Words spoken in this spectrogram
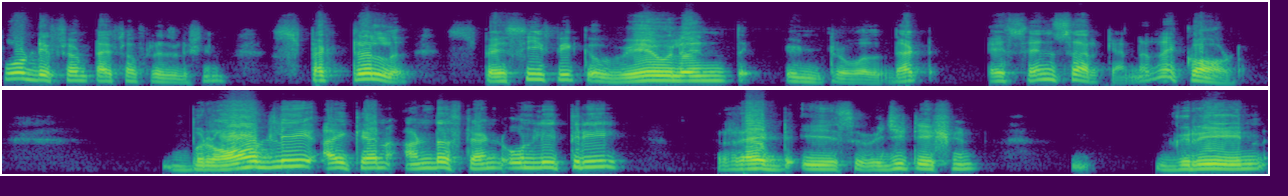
for different types of resolution. Spectral, specific wavelength interval that a sensor can record. Broadly, I can understand only three. Red is vegetation, green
